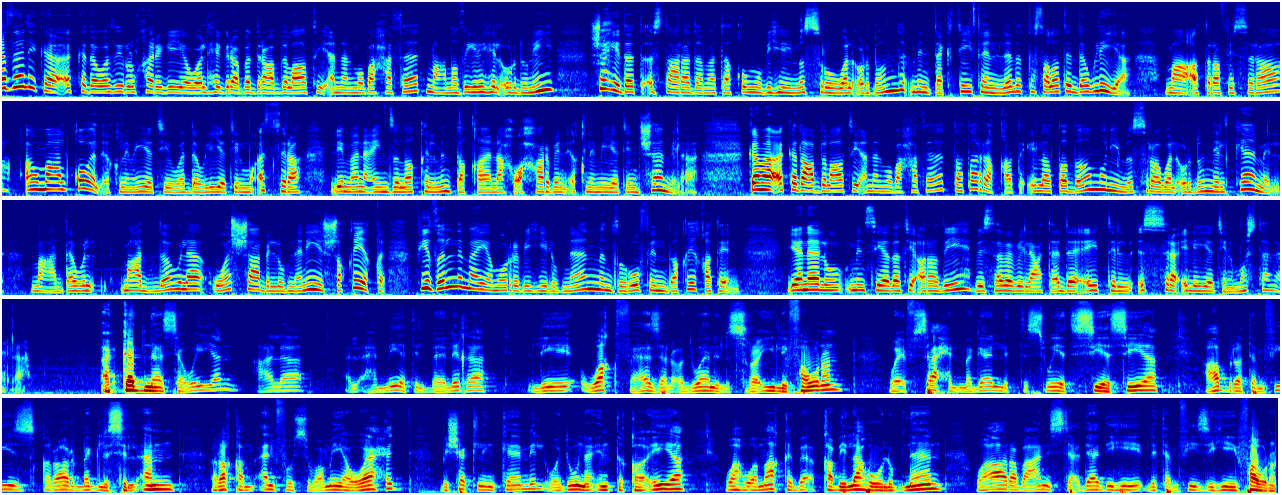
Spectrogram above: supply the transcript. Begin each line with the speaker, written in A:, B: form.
A: كذلك أكد وزير الخارجية والهجرة بدر عبد العاطي أن المباحثات مع نظيره الأردني شهدت استعراض ما تقوم به مصر والأردن من تكثيف للاتصالات الدولية مع أطراف الصراع أو مع القوى الإقليمية والدولية المؤثرة لمنع انزلاق المنطقة نحو حرب إقليمية شاملة. كما أكد عبد العاطي أن المباحثات تطرقت إلى تضامن مصر والأردن الكامل مع الدول مع الدولة والشعب اللبناني الشقيق في ظل ما يمر به لبنان من ظروف دقيقة. ينال من سيادة أراضيه بسبب الاعتداءات الإسرائيلية المستمرة
B: أكدنا سويا على الأهمية البالغة لوقف هذا العدوان الإسرائيلي فورا وإفساح المجال للتسوية السياسية عبر تنفيذ قرار مجلس الأمن رقم 1701 بشكل كامل ودون انتقائية وهو ما قبله لبنان وأعرب عن استعداده لتنفيذه فورا.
